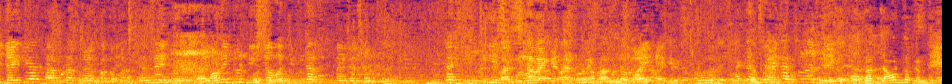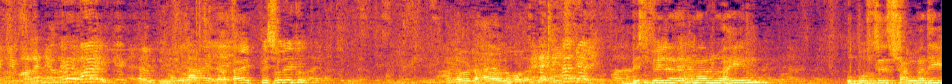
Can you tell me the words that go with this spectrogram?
স্কুলে যাই গিয়া তারপর আপনারা কথা বলবেন অনেকজন ডিস্টার্ব হচ্ছে যাওয়ার দরকার নেই। এই, পিছনে রহমান রহিম। উপস্থিত সাংবাদিক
